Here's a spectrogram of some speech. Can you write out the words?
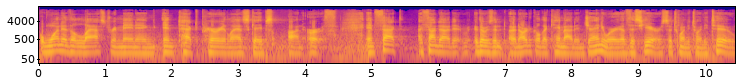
one of the last remaining intact prairie landscapes on Earth. In fact, I found out it, there was an, an article that came out in January of this year, so 2022,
